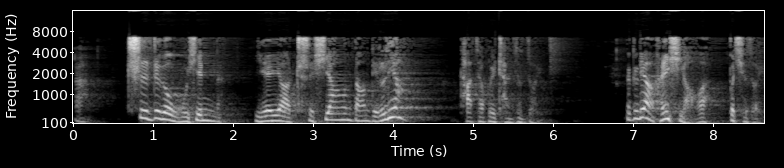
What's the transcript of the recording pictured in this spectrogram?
啊。吃这个五辛呢，也要吃相当的量，它才会产生作用。那个量很小啊，不起作用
